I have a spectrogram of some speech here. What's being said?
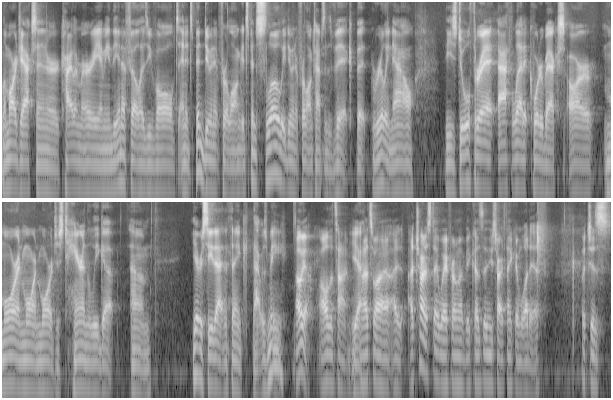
Lamar Jackson or Kyler Murray? I mean, the NFL has evolved, and it's been doing it for a long. It's been slowly doing it for a long time since Vic, but really now these dual threat athletic quarterbacks are more and more and more just tearing the league up. Um, you ever see that and think that was me? Oh yeah, all the time. Yeah. That's why I, I try to stay away from it because then you start thinking what if, which is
